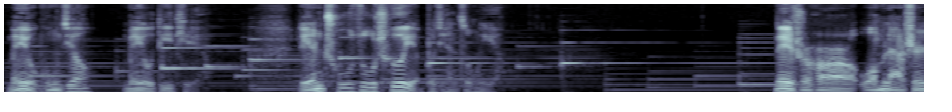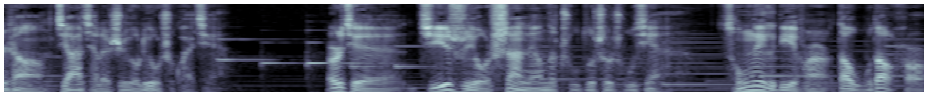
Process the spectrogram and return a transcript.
没有公交，没有地铁，连出租车也不见踪影。那时候，我们俩身上加起来只有六十块钱，而且即使有善良的出租车出现，从那个地方到五道口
